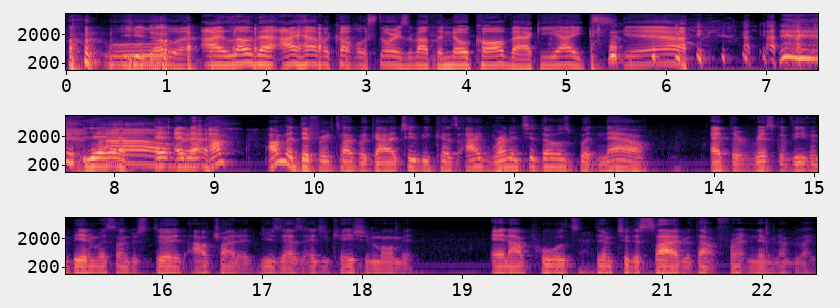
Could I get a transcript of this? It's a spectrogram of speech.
you know, I love that. I have a couple of stories about the no callback. Yikes! Yeah, yeah, oh, and, and I'm I'm a different type of guy too because I run into those, but now. At the risk of even being misunderstood, I'll try to use it as an education moment, and I'll pull them to the side without fronting them, and I'll be like,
